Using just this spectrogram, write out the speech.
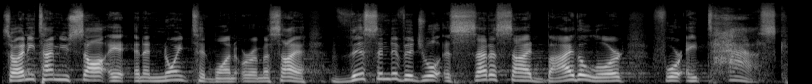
So, anytime you saw an anointed one or a Messiah, this individual is set aside by the Lord for a task.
